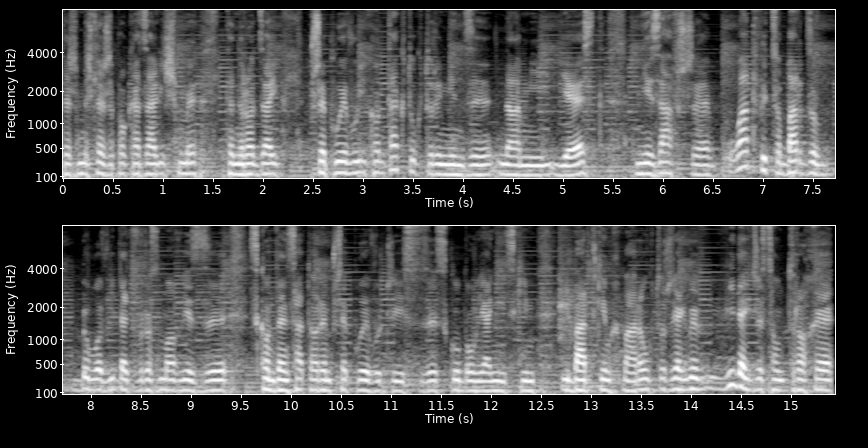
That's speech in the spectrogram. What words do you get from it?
też myślę, że pokazaliśmy ten rodzaj przepływu i kontaktu, który między nami jest. Nie zawsze łatwy, co bardzo było widać w rozmowie z, z kondensatorem przepływu, czyli z, z Janickim i Bartkiem Chmarą, którzy jakby widać, że są trochę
